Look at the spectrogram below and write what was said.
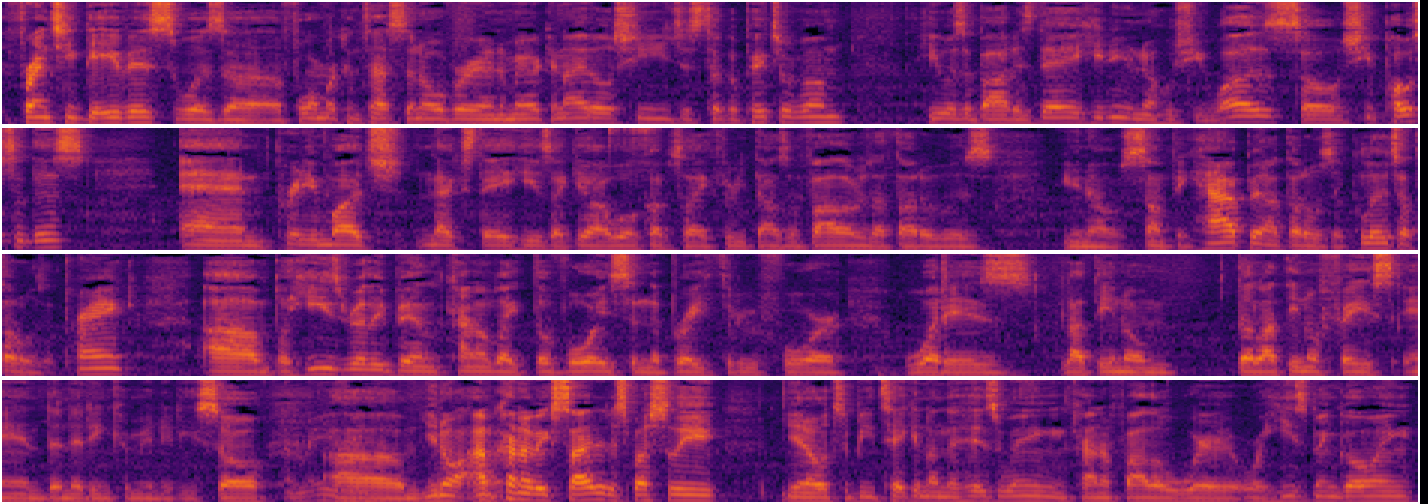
Frenchie Davis was a former contestant over in American Idol. She just took a picture of him. He was about his day. He didn't even know who she was, so she posted this, and pretty much next day he's like, "Yo, I woke up to like three thousand followers. I thought it was, you know, something happened. I thought it was a glitch. I thought it was a prank." Um, but he's really been kind of like the voice and the breakthrough for what is Latino, the Latino face in the knitting community. So, um, you know, I'm kind of excited, especially you know, to be taken under his wing and kind of follow where, where he's been going.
